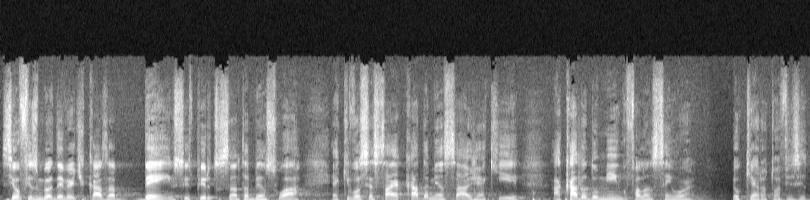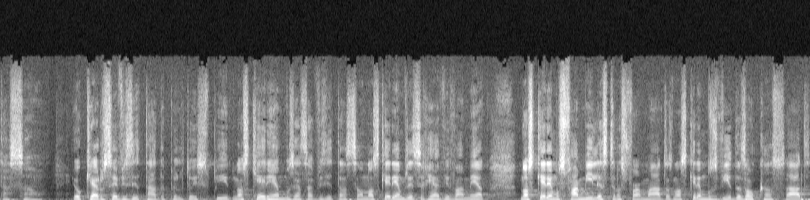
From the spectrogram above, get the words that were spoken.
se eu fiz o meu dever de casa bem, se o Espírito Santo abençoar, é que você saia cada mensagem aqui, a cada domingo, falando: Senhor, eu quero a tua visitação. Eu quero ser visitado pelo teu Espírito. Nós queremos essa visitação, nós queremos esse reavivamento, nós queremos famílias transformadas, nós queremos vidas alcançadas,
